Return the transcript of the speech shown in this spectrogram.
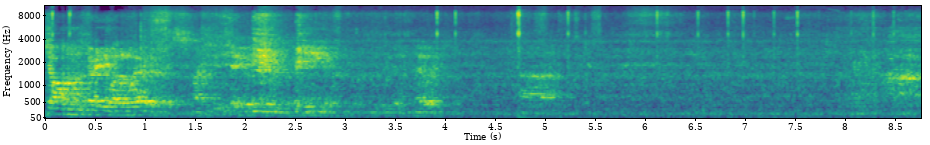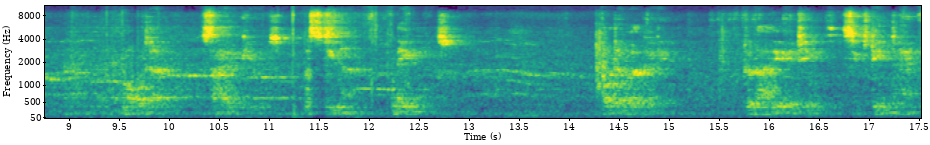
John was very well aware of this. I should show you in the beginning of it, you don't know it. Uh, Malta, Syracuse, Messina, Naples. Porto Ercole, July the 18th, 1610.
